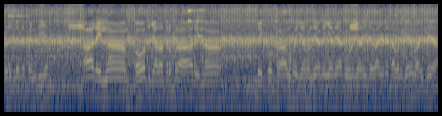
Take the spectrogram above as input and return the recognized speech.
ਪਲੇਟ ਜਿਹੜੇ ਤੇ ਪੈਂਦੀ ਆ। ਆ ਰੇਲਾਂ ਬਹੁਤ ਜ਼ਿਆਦਾਤਰ ਭਰਾ, ਰੇਲਾਂ ਦੇਖੋ ਖਰਾਬ ਹੋਈਆਂ ਹੁੰਦੀਆਂ ਕਈਆਂ ਦੇ ਆ ਗੋਲ ਵਾਲੀ ਜਗ੍ਹਾ ਜਿਹੜੇ ਡਬਲ ਗੇਅਰ ਵੱਜਦੇ ਆ।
